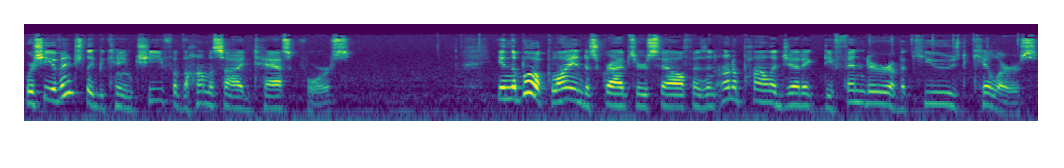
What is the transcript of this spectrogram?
where she eventually became chief of the Homicide Task Force. In the book, Lyon describes herself as an unapologetic defender of accused killers,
